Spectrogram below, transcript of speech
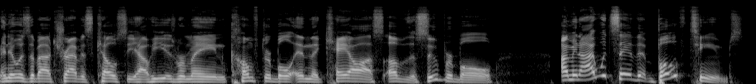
and it was about Travis Kelce, how he has remained comfortable in the chaos of the Super Bowl. I mean, I would say that both teams,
